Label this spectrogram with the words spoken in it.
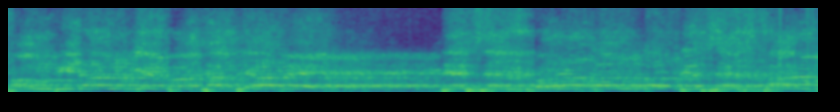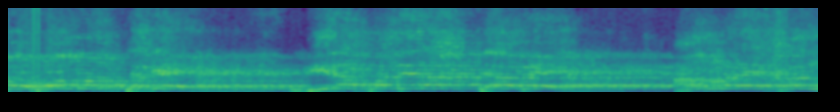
সংবিধানকে বাঁচাতে হবে। দেশের গণতন্ত্র দেশের সার্বভৌমত্বকে নিরাপদে রাখতে হবে আমরা এখানে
